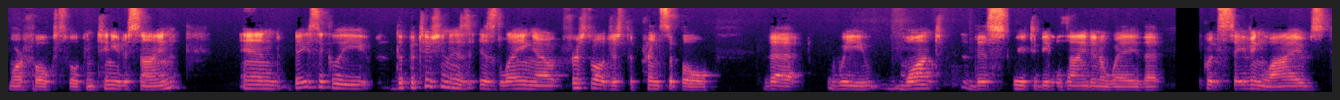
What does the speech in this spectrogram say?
more folks will continue to sign. And basically, the petition is is laying out, first of all, just the principle that we want this street to be designed in a way that puts saving lives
